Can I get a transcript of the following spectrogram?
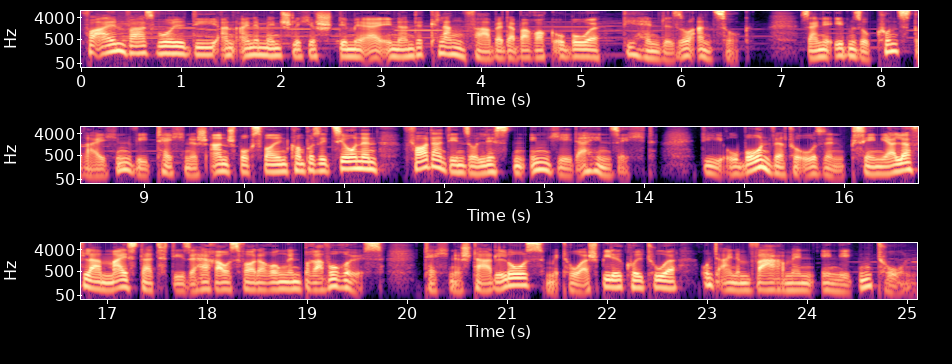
Vor allem war es wohl die an eine menschliche Stimme erinnernde Klangfarbe der Barockoboe, die Händel so anzog. Seine ebenso kunstreichen wie technisch anspruchsvollen Kompositionen fordern den Solisten in jeder Hinsicht. Die Oboenvirtuosin Xenia Löffler meistert diese Herausforderungen bravourös, technisch tadellos, mit hoher Spielkultur und einem warmen, innigen Ton.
